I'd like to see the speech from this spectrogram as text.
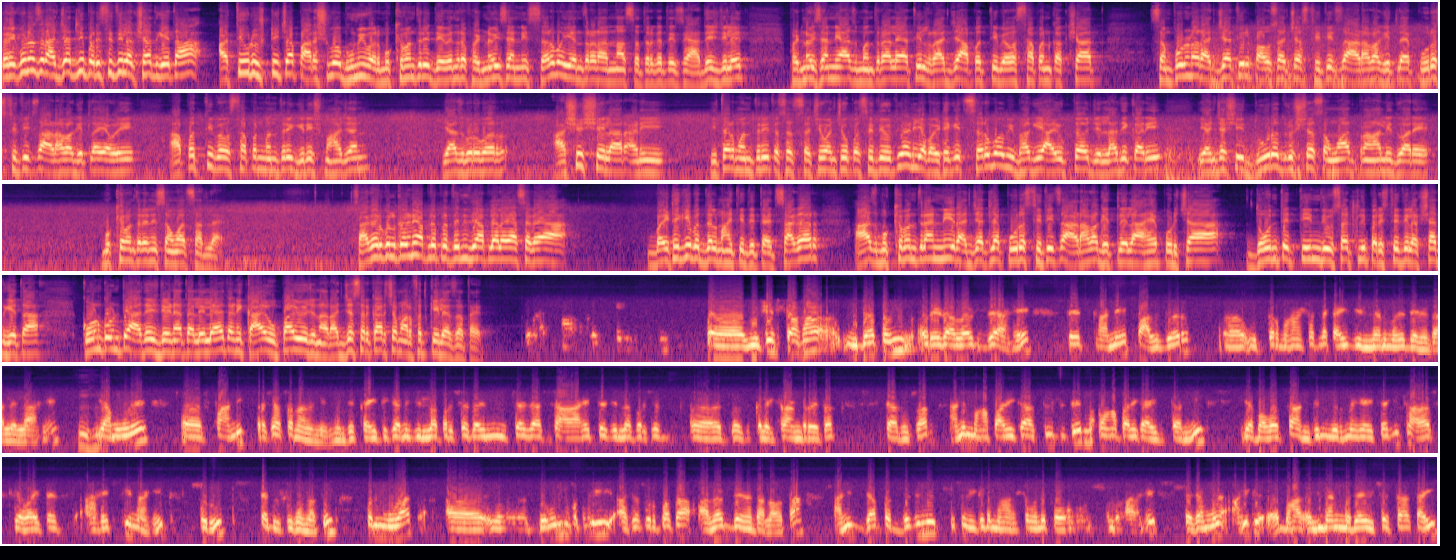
तर एकूणच राज्यातली परिस्थिती लक्षात घेता अतिवृष्टीच्या पार्श्वभूमीवर मुख्यमंत्री देवेंद्र फडणवीस यांनी सर्व यंत्रणांना सतर्कतेचे आदेश दिलेत. फडणवीसांनी आज मंत्रालयातील राज्य आपत्ती व्यवस्थापन कक्षात संपूर्ण राज्यातील पावसाच्या स्थितीचा आढावा घेतलाय पूरस्थितीचा आढावा घेतला यावेळी आपत्ती व्यवस्थापन मंत्री गिरीश महाजन याचबरोबर आशिष शेलार आणि इतर मंत्री तसंच सचिवांची उपस्थिती होती आणि या बैठकीत सर्व विभागीय आयुक्त जिल्हाधिकारी यांच्याशी दूरदृश्य संवाद प्रणालीद्वारे मुख्यमंत्र्यांनी संवाद साधला आहे सागर कुलकर्णी आपले प्रतिनिधी आपल्याला या सगळ्या बैठकीबद्दल माहिती देत आहेत. सागर आज मुख्यमंत्र्यांनी राज्यातल्या पूरस्थितीचा आढावा घेतलेला आहे. पुढच्या दोन ते तीन दिवसातली परिस्थिती लक्षात घेता कोणकोणते आदेश देण्यात आलेले आहेत आणि काय उपाययोजना राज्य सरकारच्या मार्फत केल्या जात आहेत? विशेषतः उद्या पण रेड अलर्ट जे आहे ते ठाणे पालघर उत्तर महाराष्ट्रातल्या काही जिल्ह्यांमध्ये देण्यात आलेलं आहे. यामुळे स्थानिक प्रशासनाने म्हणजे काही ठिकाणी जिल्हा परिषदांच्या ज्या शाळा आहेत त्या जिल्हा परिषद कलेक्टर अंडर येतात त्यानुसार आणि महापालिका असतील तिथे महापालिका आयुक्तांनी याबाबतचा अंतिम निर्णय घ्यायचा की शाळा ठेवायच्या आहेत की नाहीत सुरू त्या दृष्टिकोनातून. मुळात दोन पत्री अशा स्वरूपाचा अलर्ट देण्यात आला होता. आणि ज्या पद्धतीने सगळीकडे महाराष्ट्रामध्ये पाऊस सुरू आहे त्याच्यामुळे अनेक जिल्ह्यांमध्ये विशेषतः काही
